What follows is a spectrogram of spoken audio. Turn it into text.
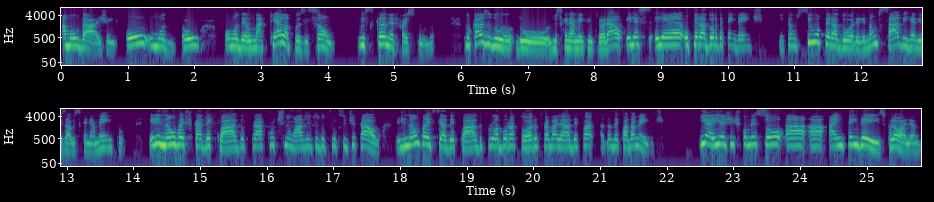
a moldagem ou o, ou o modelo naquela posição, o scanner faz tudo. No caso do, do, do escaneamento intraoral, ele é, ele é operador dependente. Então, se o operador ele não sabe realizar o escaneamento, ele não vai ficar adequado para continuar dentro do fluxo digital. Ele não vai ser adequado para o laboratório trabalhar adequa adequadamente. E aí a gente começou a, a, a entender isso. Falei, olha,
